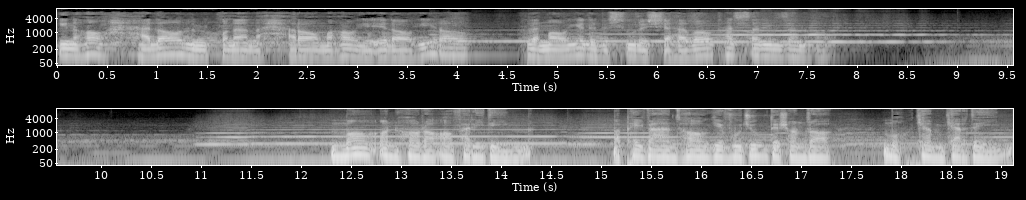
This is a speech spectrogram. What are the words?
اینها حلال می‌کنن حرام های الهی را و مایل به سور شهوات هستن این زنها. ما آنها را آفریدیم و پیوندهای وجودشان را محکم کرده ایم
